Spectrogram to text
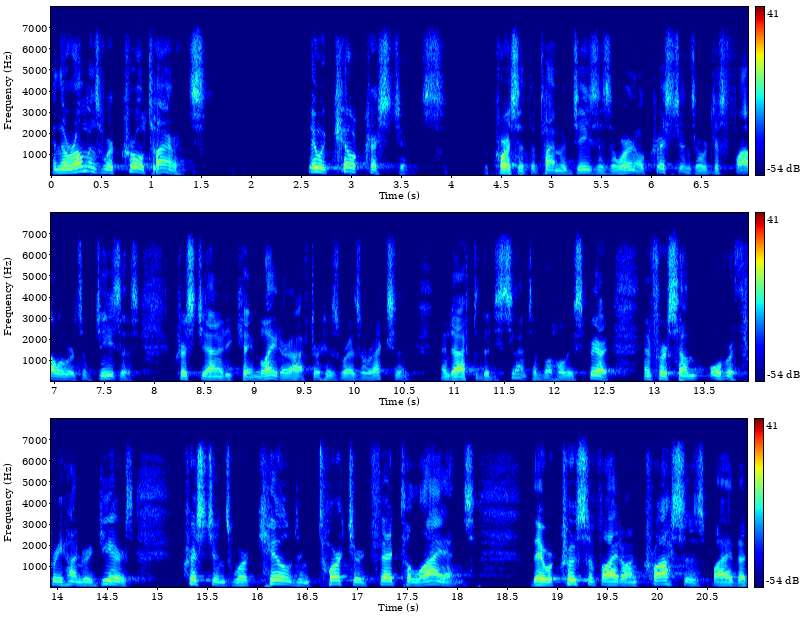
And the Romans were cruel tyrants. They would kill Christians. Of course, at the time of Jesus, there were no Christians, there were just followers of Jesus. Christianity came later after his resurrection and after the descent of the Holy Spirit. And for some over 300 years, Christians were killed and tortured, fed to lions. They were crucified on crosses by the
